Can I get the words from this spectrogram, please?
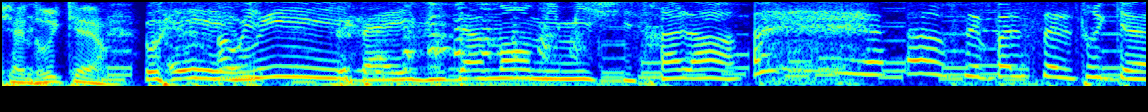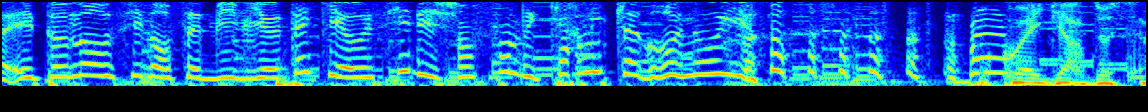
Et Michel Drucker. Et Ah oui. oui, bah évidemment, Mimich, il sera là. Alors c'est pas le seul truc euh, étonnant aussi dans cette bibliothèque, il y a aussi des chansons de Kermit la grenouille. Pourquoi il garde ça?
